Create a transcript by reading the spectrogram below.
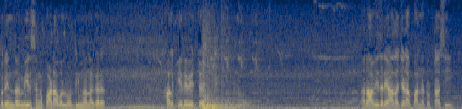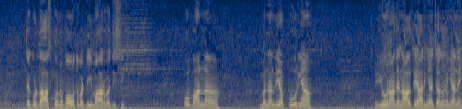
ਬਰਿੰਦਰ ਮੀਰ ਸਿੰਘ ਪਾੜਾ ਵੱਲੋਂ ਦੀਨਾਨਗਰ ਹਲਕੇ ਦੇ ਵਿੱਚ ਰਾਵੀ ਦਰਿਆ ਦਾ ਜਿਹੜਾ ਬੰਨ ਟੁੱਟਾ ਸੀ ਤੇ ਗੁਰਦਾਸਪੁਰ ਨੂੰ ਬਹੁਤ ਵੱਡੀ ਮਾਰ ਵੱਜੀ ਸੀ। ਉਹ ਬੰਨ ਬੰਨਣ ਦੀਆਂ ਪੂਰੀਆਂ ਯੋਰਾਂ ਦੇ ਨਾਲ ਤਿਆਰੀਆਂ ਚੱਲ ਰਹੀਆਂ ਨੇ।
